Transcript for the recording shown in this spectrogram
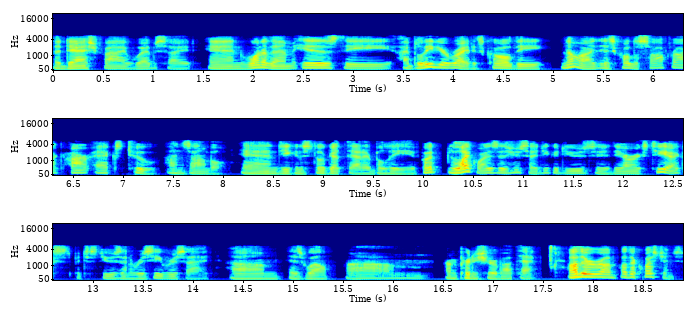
the Dash 5 website, and one of them is the, I believe you're right, it's called the, no, it's called the SoftRock RX2 Ensemble, and you can still get that, I believe. But likewise, as you said, you could use the, the RXTX, but just use on a receiver side um, as well. Um, I'm pretty sure about that. Other uh, other questions?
